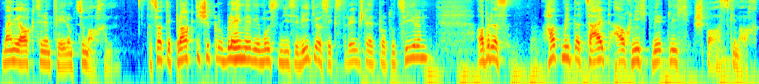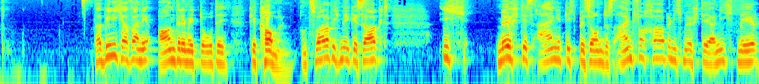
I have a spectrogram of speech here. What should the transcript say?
meine Aktienempfehlung zu machen. Das hatte praktische Probleme, wir mussten diese Videos extrem schnell produzieren, aber das hat mit der Zeit auch nicht wirklich Spaß gemacht. Da bin ich auf eine andere Methode gekommen. Und zwar habe ich mir gesagt, ich möchte es eigentlich besonders einfach haben. Ich möchte ja nicht mehr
